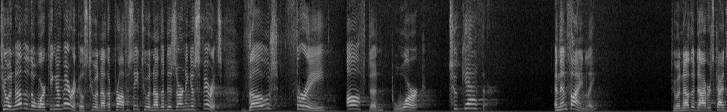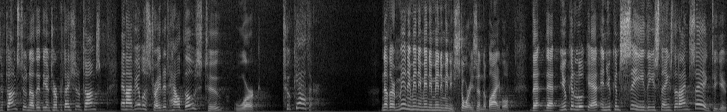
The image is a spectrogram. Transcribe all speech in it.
to another the working of miracles, to another prophecy, to another discerning of spirits. Those three often work together. And then finally, to another divers kinds of tongues, to another the interpretation of tongues, and I've illustrated how those two work together. Now, there are many, many, many, many, many stories in the Bible that, that you can look at and you can see these things that I'm saying to you.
